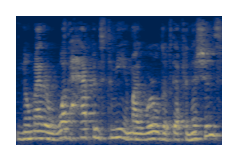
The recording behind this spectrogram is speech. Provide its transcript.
no matter what happens to me in my world of definitions,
